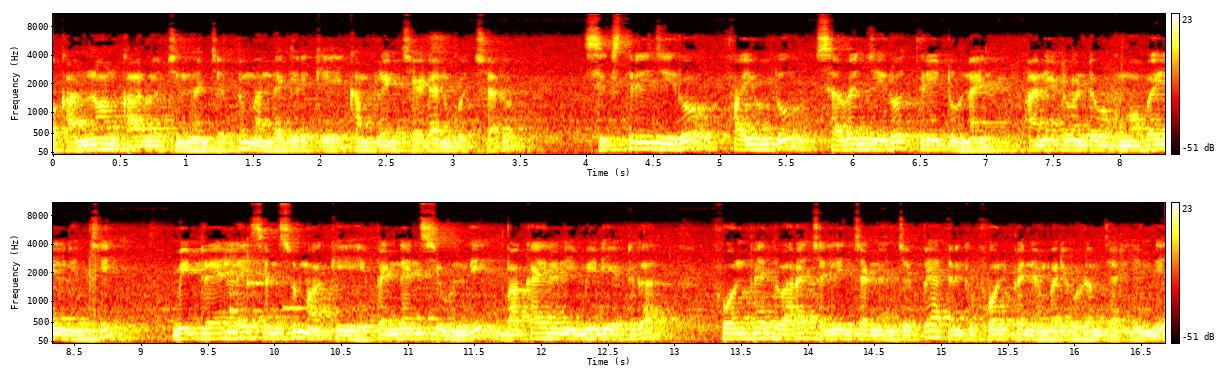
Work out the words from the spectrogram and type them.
ఒక అన్నోన్ కాల్ వచ్చిందని చెప్పి మన దగ్గరికి కంప్లైంట్ చేయడానికి వచ్చారు. Six three zero five two seven zero three two nine అనేటువంటి ఒక మొబైల్ నుంచి మీ ట్రేడ్ లైసెన్స్ మాకు పెండెన్సీ ఉంది. బకాయిలను ఇమీడియట్గా ఫోన్పే ద్వారా చెల్లించండి అని చెప్పి అతనికి ఫోన్పే నెంబర్ ఇవ్వడం జరిగింది.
